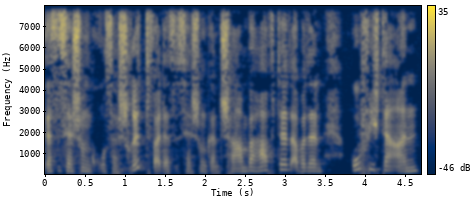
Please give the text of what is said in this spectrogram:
das ist ja schon ein großer Schritt, weil das ist ja schon ganz schambehaftet, aber dann rufe ich da an,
